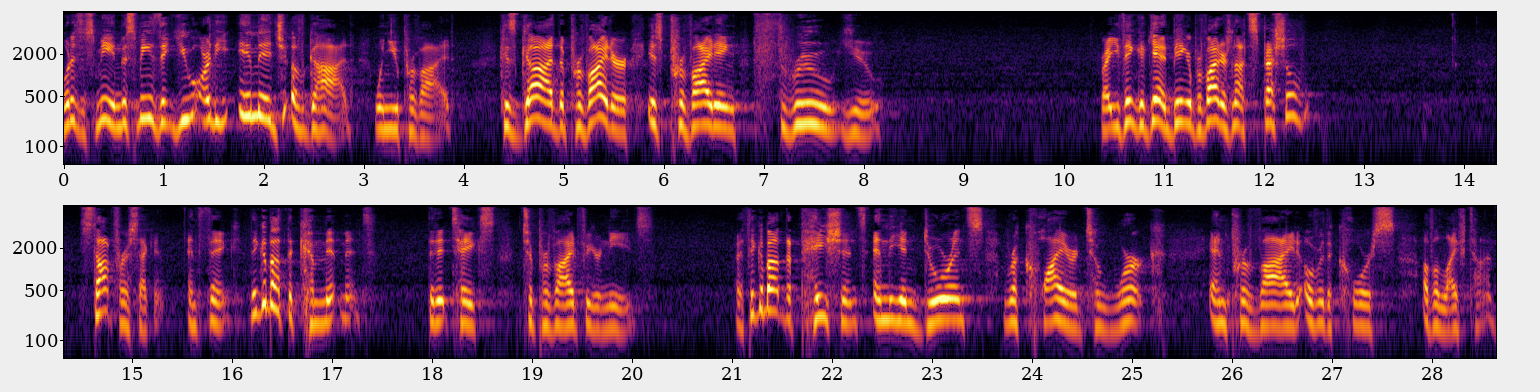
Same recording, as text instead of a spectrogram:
What does this mean? This means that you are the image of God when you provide. Because God, the provider, is providing through you. Right? You think, again, being a provider is not special? Stop for a second and think. Think about the commitment that it takes to provide for your needs. Right? Think about the patience and the endurance required to work and provide over the course of a lifetime.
